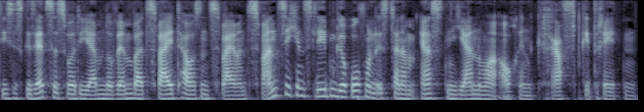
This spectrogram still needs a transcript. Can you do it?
dieses Gesetz, das wurde ja im November 2022 ins Leben gerufen und ist dann am 1. Januar auch in Kraft getreten.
